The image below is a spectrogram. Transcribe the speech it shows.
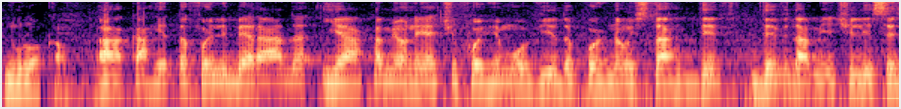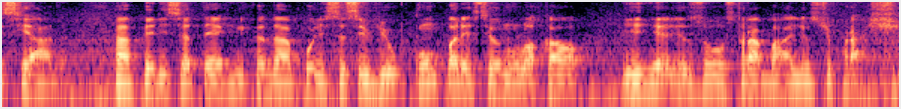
no local. A carreta foi liberada e a caminhonete foi removida por não estar devidamente licenciada. A perícia técnica da Polícia Civil compareceu no local e realizou os trabalhos de praxe.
